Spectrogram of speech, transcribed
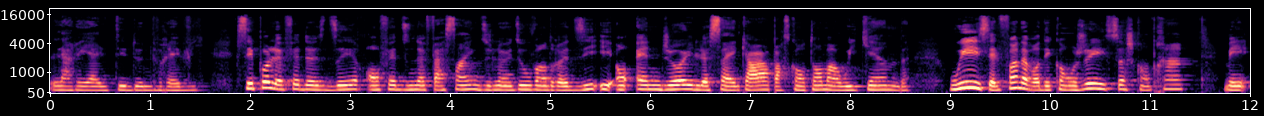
la réalité d'une vraie vie. C'est pas le fait de se dire on fait du 9 à 5 du lundi au vendredi et on enjoy le 5 heures parce qu'on tombe en week-end. Oui, c'est le fun d'avoir des congés, ça je comprends, mais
